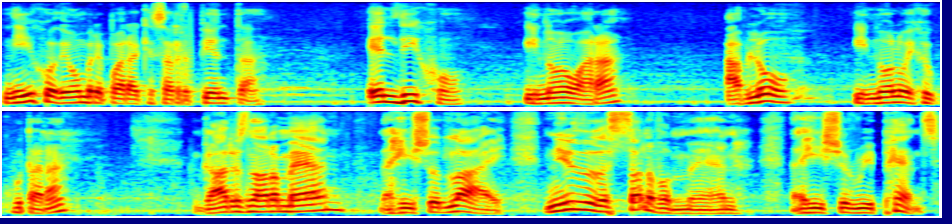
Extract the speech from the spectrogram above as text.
ni hijo de hombre para que se arrepienta. Él dijo y no lo hará, habló y no lo ejecutará. God is not a man that he should lie, neither the Son of a man that he should repent.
